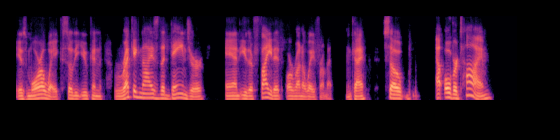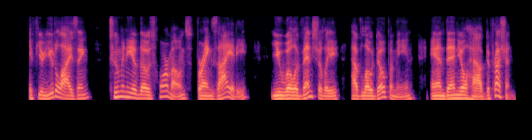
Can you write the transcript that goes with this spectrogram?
is more awake so that you can recognize the danger and either fight it or run away from it. Okay. So over time, if you're utilizing too many of those hormones for anxiety, you will eventually have low dopamine and then you'll have depression.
